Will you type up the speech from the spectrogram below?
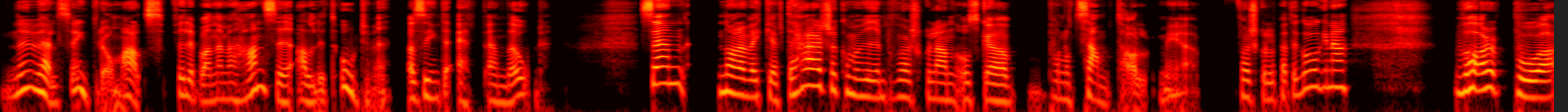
nu hälsar inte de alls. Filip bara, nej men han säger aldrig ett ord till mig. Alltså inte ett enda ord. Sen, några veckor efter det här, så kommer vi in på förskolan och ska på något samtal med förskolepedagogerna. Varpå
